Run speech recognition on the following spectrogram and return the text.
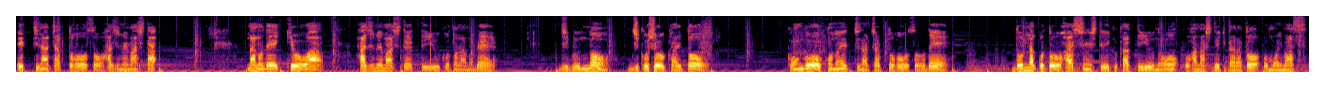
エッチなチャット放送を始めました。なので今日は、はじめましてっていうことなので、自分の自己紹介と、今後このエッチなチャット放送で、どんなことを発信していくかっていうのをお話しできたらと思います。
